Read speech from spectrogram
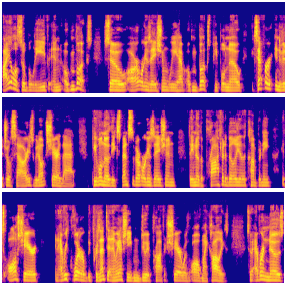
I also believe in open books. So our organization, we have open books. People know, except for individual salaries, we don't share that. People know the expenses of our organization. They know the profitability of the company. It's all shared. And every quarter we present it and we actually even do a profit share with all of my colleagues. So everyone knows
